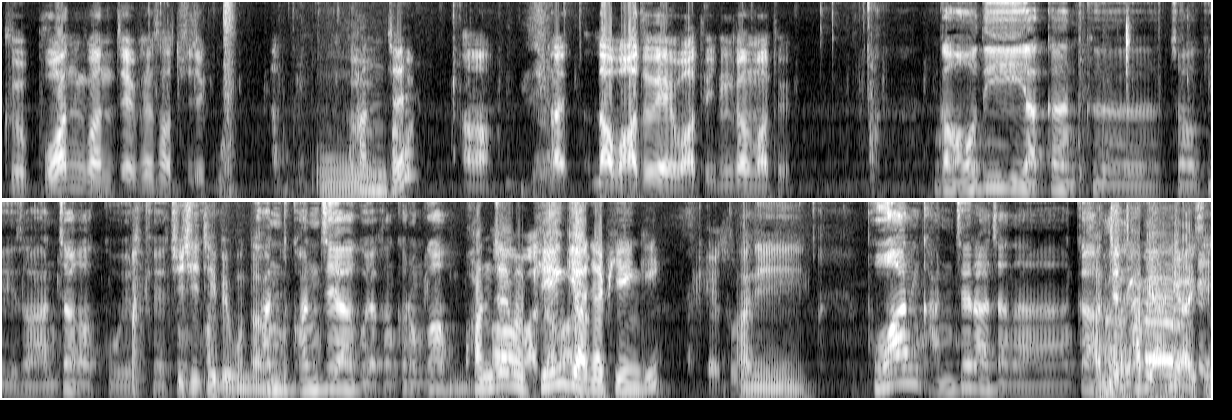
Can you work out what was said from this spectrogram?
그 보안관제 회사 취직. 오. 관제? 아, 나, 나 와드에 와드, 인간 와드. 그러니까 어디 약간 그 저기서 앉아갖고 이렇게 좀 CCTV 본다는 관, 거? 관제하고 약간 그런 거 관제면 어, 맞아, 비행기 맞아. 아니야 비행기? 개소리. 아니 보안 관제라잖아 그러니까 관제 탑이 아니야 이 새끼.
